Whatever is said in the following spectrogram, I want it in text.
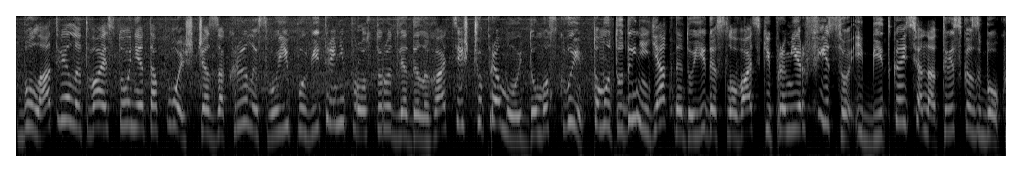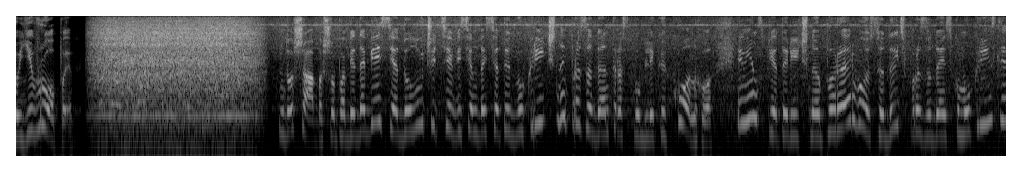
Бо Латвія, Литва, Естонія та Польща закрили свої повітряні простори для делегацій, що прямують до Москви. Тому туди ніяк не доїде словацький прем'єр Фіцо і бідкається на тиск з боку Європи. До шабашу Побєдобєсія долучиться 82-річний президент Республіки Конго. Він з п'ятирічною перервою сидить в президентському кріслі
